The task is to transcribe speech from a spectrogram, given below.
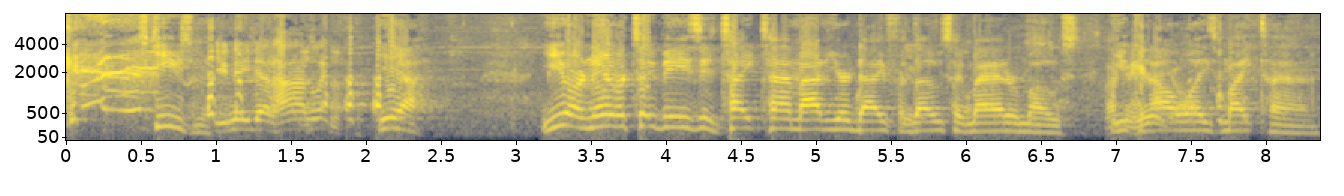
Excuse me. You need that Heinlein? Yeah. You are never too busy to take time out of your day for those who matter most. I You can can hear you. always make time.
